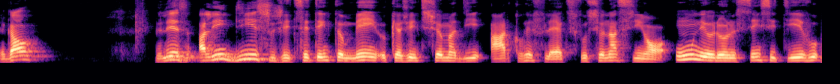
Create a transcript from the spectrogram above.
Legal? Beleza? Além disso, gente, você tem também o que a gente chama de arco reflexo. Funciona assim, ó, um neurônio sensitivo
